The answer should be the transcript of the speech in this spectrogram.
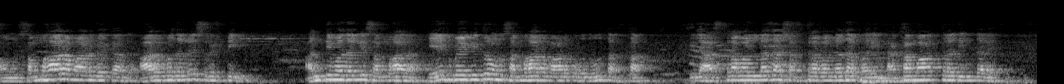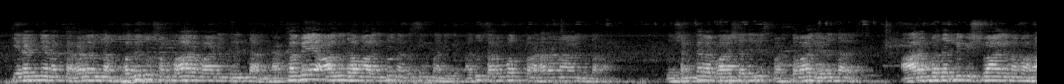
ಅವನು ಸಂಹಾರ ಮಾಡಬೇಕಾದ್ರೆ ಆರಂಭದಲ್ಲಿ ಸೃಷ್ಟಿ, ಅಂತಿಮದಲ್ಲಿ ಸಂಹಾರ. ಹೇಗೆ ಬೇಕಿದ್ರೂ ಅವನು ಸಂಹಾರ ಮಾಡಬಹುದು ಅಂತ ಅರ್ಥ. ಇಲ್ಲಿ ಅಸ್ತ್ರವಲ್ಲದ ಶಸ್ತ್ರವಲ್ಲದ ಬರೀ ನಖ ಮಾತ್ರದಿಂದಲೇ ಕಿರಣ್ಯನ ಕರಳನ್ನ ಬಗೆದು ಸಂಹಾರ ಮಾಡಿದ್ರಿಂದ ನಖವೇ ಆಯುಧವಾಗಿದ್ದು ನರಸಿಂಹನಿಗೆ. ಅದು ಸರ್ವಪ್ರಹರಣಾಯುಧ ಇದು ಶಂಕರ ಭಾಷೆಯಲ್ಲಿ ಸ್ಪಷ್ಟವಾಗಿ ಹೇಳ್ತಾರೆ. ಆರಂಭದಲ್ಲಿ ವಿಶ್ವಾಯ ನಮಃ,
